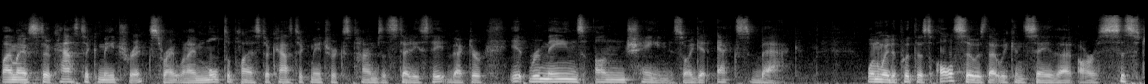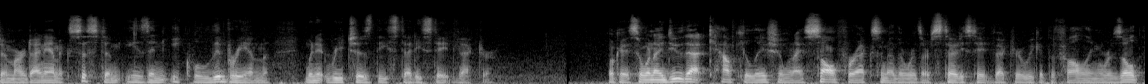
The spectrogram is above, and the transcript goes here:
by my stochastic matrix, right, when I multiply a stochastic matrix times a steady state vector, it remains unchanged. So I get x back. One way to put this also is that we can say that our system, our dynamic system, is in equilibrium when it reaches the steady state vector. Okay, so when I do that calculation, when I solve for x, in other words, our steady state vector, we get the following result.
